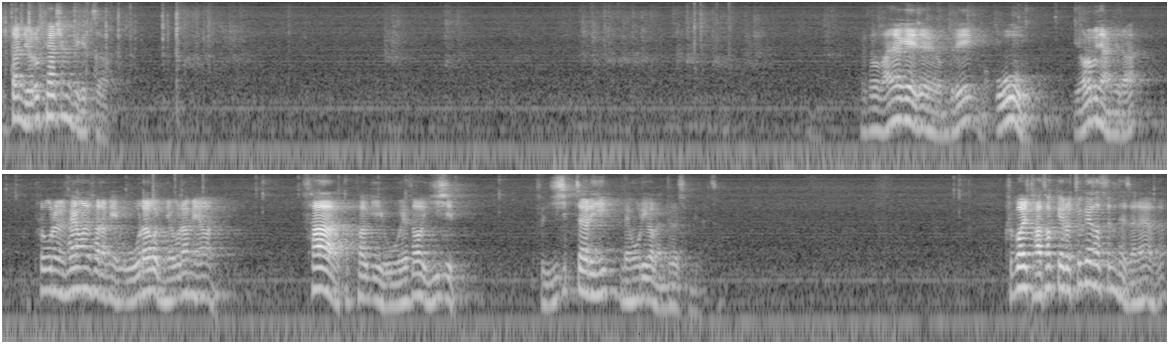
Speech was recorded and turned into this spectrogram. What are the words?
일단 이렇게 하시면 되겠죠. 그래서 만약에 이제 여러분들이 5 여러분이 아니라 프로그램을 사용하는 사람이 5라고 입력을 하면 4 곱하기 5에서 20 그래서 20짜리 메모리가 만들어집니다. 그걸 다섯 개로 쪼개서 쓰면 되잖아요.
